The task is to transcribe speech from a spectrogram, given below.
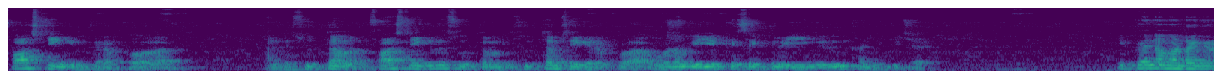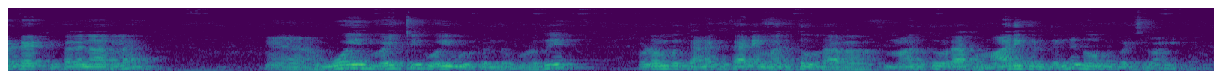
ஃபாஸ்டிங் இருக்கிறப்போ அந்த சுத்தம் ஃபாஸ்டிங்கிறது சுத்தம் சுத்தம் செய்கிறப்போ உடம்பு இயற்கை சக்தியில் இயங்குதுன்னு கண்டுபிடிச்சார். இப்போ என்ன பண்ணுறாங்க ரெண்டாயிரத்தி பதினாறில் ஓய்வு வயிற்றுக்கு ஓய்வு கொடுக்கின்ற பொழுது உடம்பு தனக்கு தானே மருத்துவராக மருத்துவராக மாறுகிறது என்று நோபல் பரிசு வாங்கிட்டாங்க.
